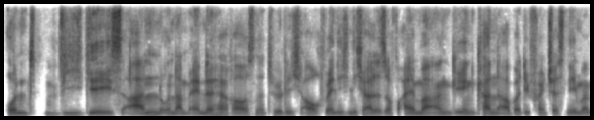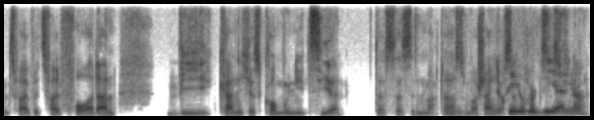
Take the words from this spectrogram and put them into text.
und wie gehe ich es an? Und am Ende heraus natürlich, auch wenn ich nicht alles auf einmal angehen kann, aber die Franchise-Nehmer im Zweifelsfall fordern, wie kann ich es kommunizieren, dass das Sinn macht? Da hast du wahrscheinlich auch sehr Priorisieren, ne?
